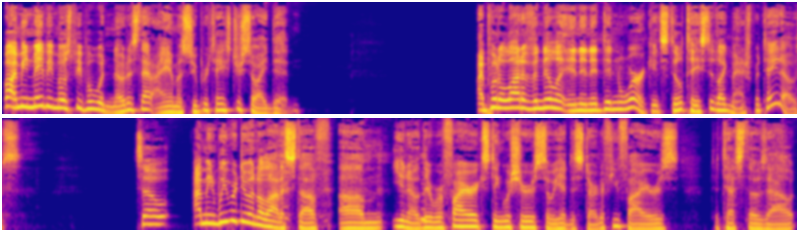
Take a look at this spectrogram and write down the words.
Well, I mean, maybe most people wouldn't notice that. I am a super taster, so I did. I put a lot of vanilla in and it didn't work. It still tasted like mashed potatoes. So, I mean, we were doing a lot of stuff. Um, you know, there were fire extinguishers, so we had to start a few fires to test those out.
